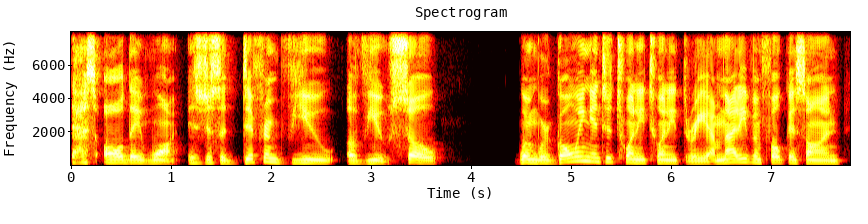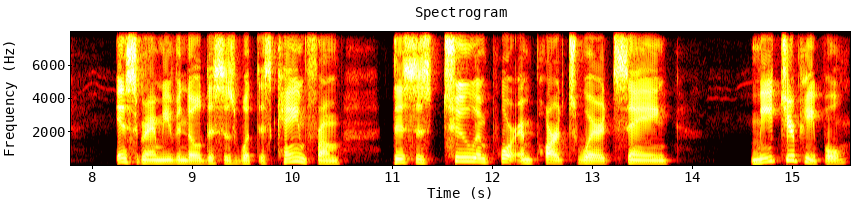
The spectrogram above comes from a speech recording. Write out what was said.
that's all they want is just a different view of you. So when we're going into 2023, I'm not even focused on Instagram, even though this is what this came from. This is two important parts where it's saying, meet your people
